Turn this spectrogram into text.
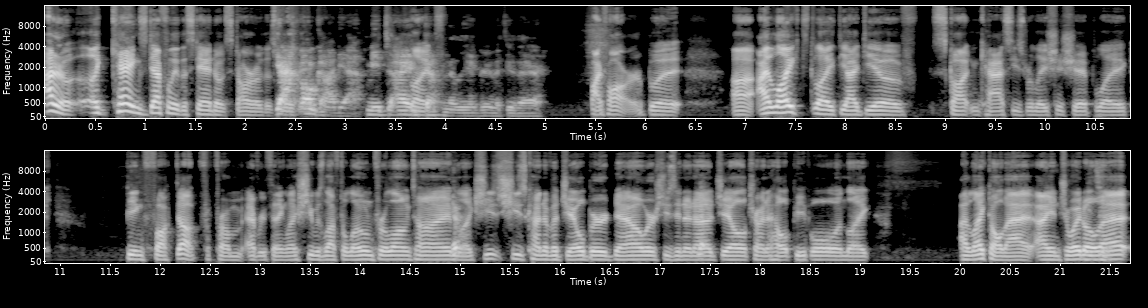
I don't know. Like Kang's definitely the standout star of this yeah. movie. Oh god, yeah. Me too. I Like- definitely agree with you there. by far. But uh, I liked like the idea of Scott and Cassie's relationship, like being fucked up from everything. Like she was left alone for a long time. Yep. Like she's she's kind of a jailbird now, where she's in and out of jail trying to help people, and like I liked all that. I enjoyed all that.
